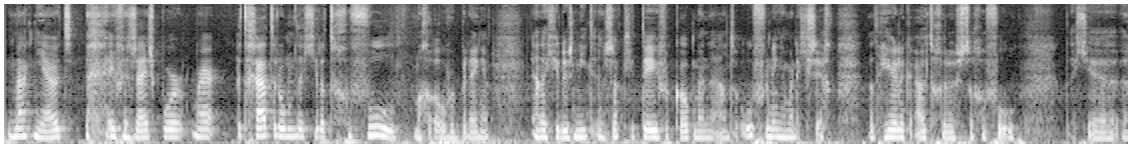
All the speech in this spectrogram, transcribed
maakt niet uit, even een zijspoor. Maar het gaat erom dat je dat gevoel mag overbrengen. En dat je dus niet een zakje thee verkoopt met een aantal oefeningen, maar dat je zegt dat heerlijk uitgeruste gevoel. Dat je uh,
